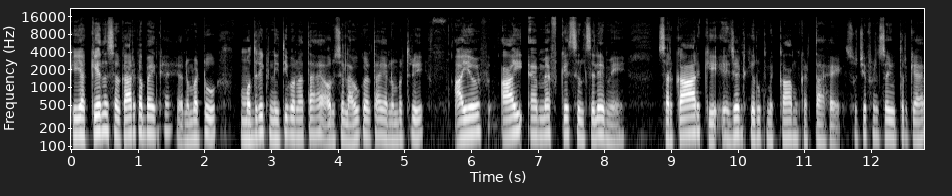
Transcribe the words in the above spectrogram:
कि यह केंद्र सरकार का बैंक है? या नंबर टू मौद्रिक नीति बनाता है और उसे लागू करता है? या number three I M F के सिलसिले में सरकार के एजेंट के रूप में काम करता है? सोचिए फ्रेंड्स सही उत्तर क्या है?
